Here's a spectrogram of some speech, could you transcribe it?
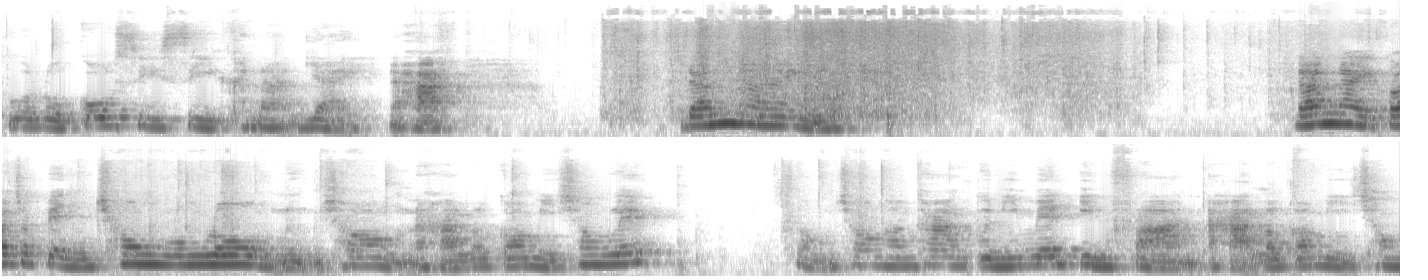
ตัวโลโก้ CC ขนาดใหญ่นะคะ ด้านใน ด้านในก็จะเป็นช่องโล่งๆหนึ่งช่องนะคะ แล้วก็มีช่องเล็กสองช่องข้างๆ ตัวนี้ made in France นะคะ แล้วก็มีช่อง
